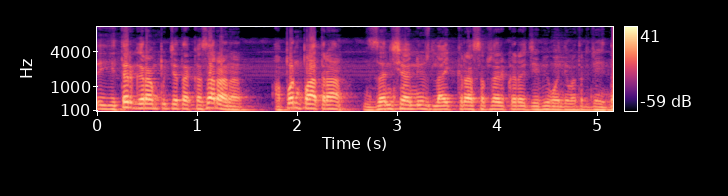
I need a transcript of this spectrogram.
ते इतर ग्रामपंचायता कसा राहणार आपण पाहत राहा. जनशा न्यूज लाईक करा सबस्क्राईब करा. जे भी वंदे मात्र जय धन्यवाद.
